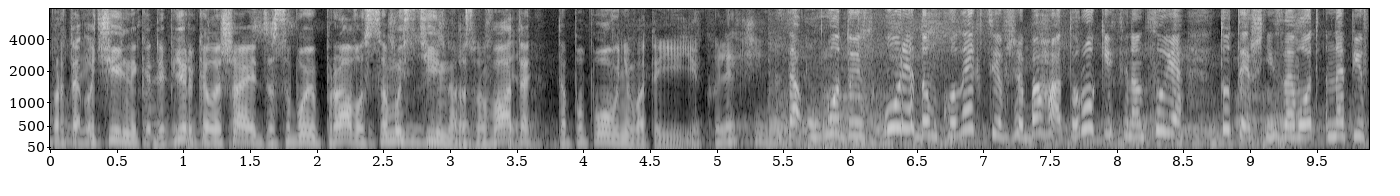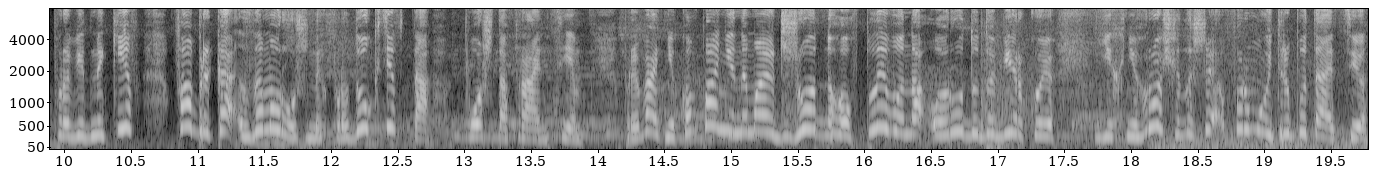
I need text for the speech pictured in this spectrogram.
Проте очільники допірки лишають за собою право самостійно розвивати та поповнювати її. За угодою з урядом колекцію вже багато років фінансує тутешній завод напівпровідників, фабрика заморожених продуктів та пошта Франції. Приватні компанії не мають жодного впливу на оруду добіркою. Їхні гроші лише формують репутацію.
